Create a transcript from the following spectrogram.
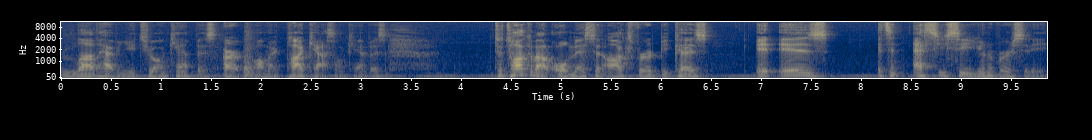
love having you two on campus, or on my podcast on campus, to talk about Ole Miss and Oxford because it is it's an SEC university.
